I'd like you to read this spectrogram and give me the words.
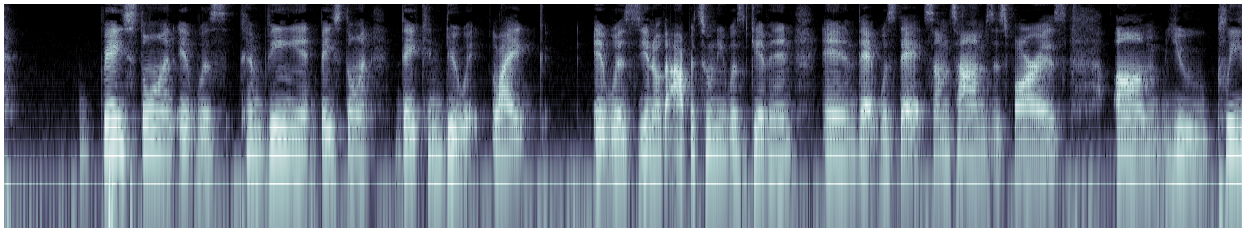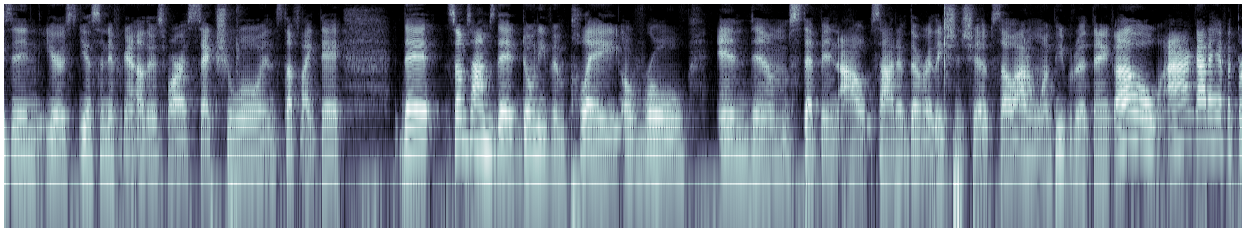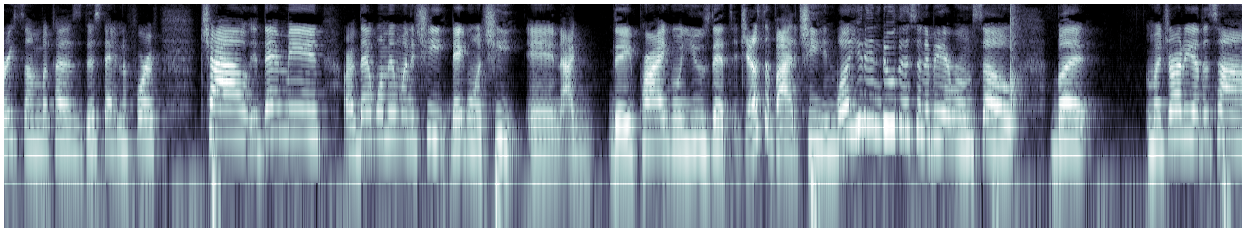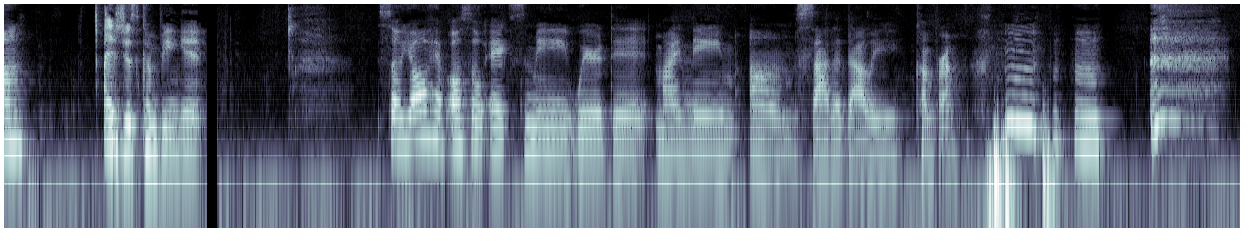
based on it was convenient, based on they can do it. Like it was, you know, the opportunity was given and that was that. Sometimes as far as um you pleasing your your significant other as far as sexual and stuff like that that sometimes that don't even play a role in them stepping outside of the relationship. So I don't want people to think, oh, I gotta have a threesome because this, that, and the fourth. Child, if that man or if that woman want to cheat, they gonna cheat, and I they probably gonna use that to justify the cheating. Well, you didn't do this in the bedroom, so but majority of the time, it's just convenient. So y'all have also asked me where did my name um Sa the Dolly come from?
